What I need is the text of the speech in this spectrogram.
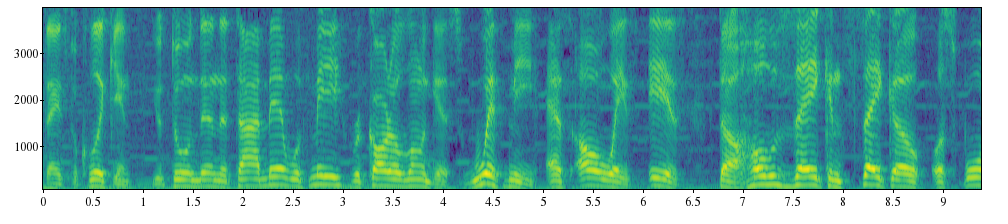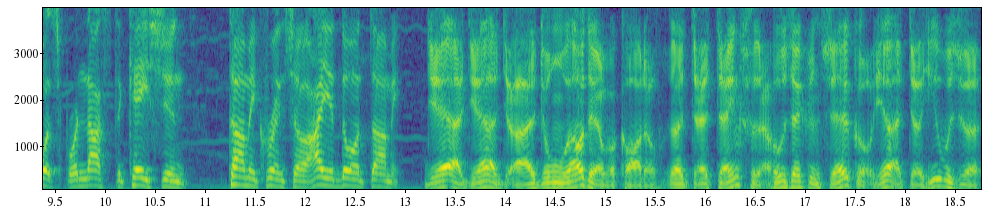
Thanks for clicking. You're tuned in to Time In with me, Ricardo Longus. With me, as always, is the Jose Canseco of sports prognostication, Tommy Crenshaw. How you doing, Tommy? Yeah, yeah, uh, doing well there, Ricardo. Uh, thanks for that, Jose Canseco. Yeah, he was a. Uh,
